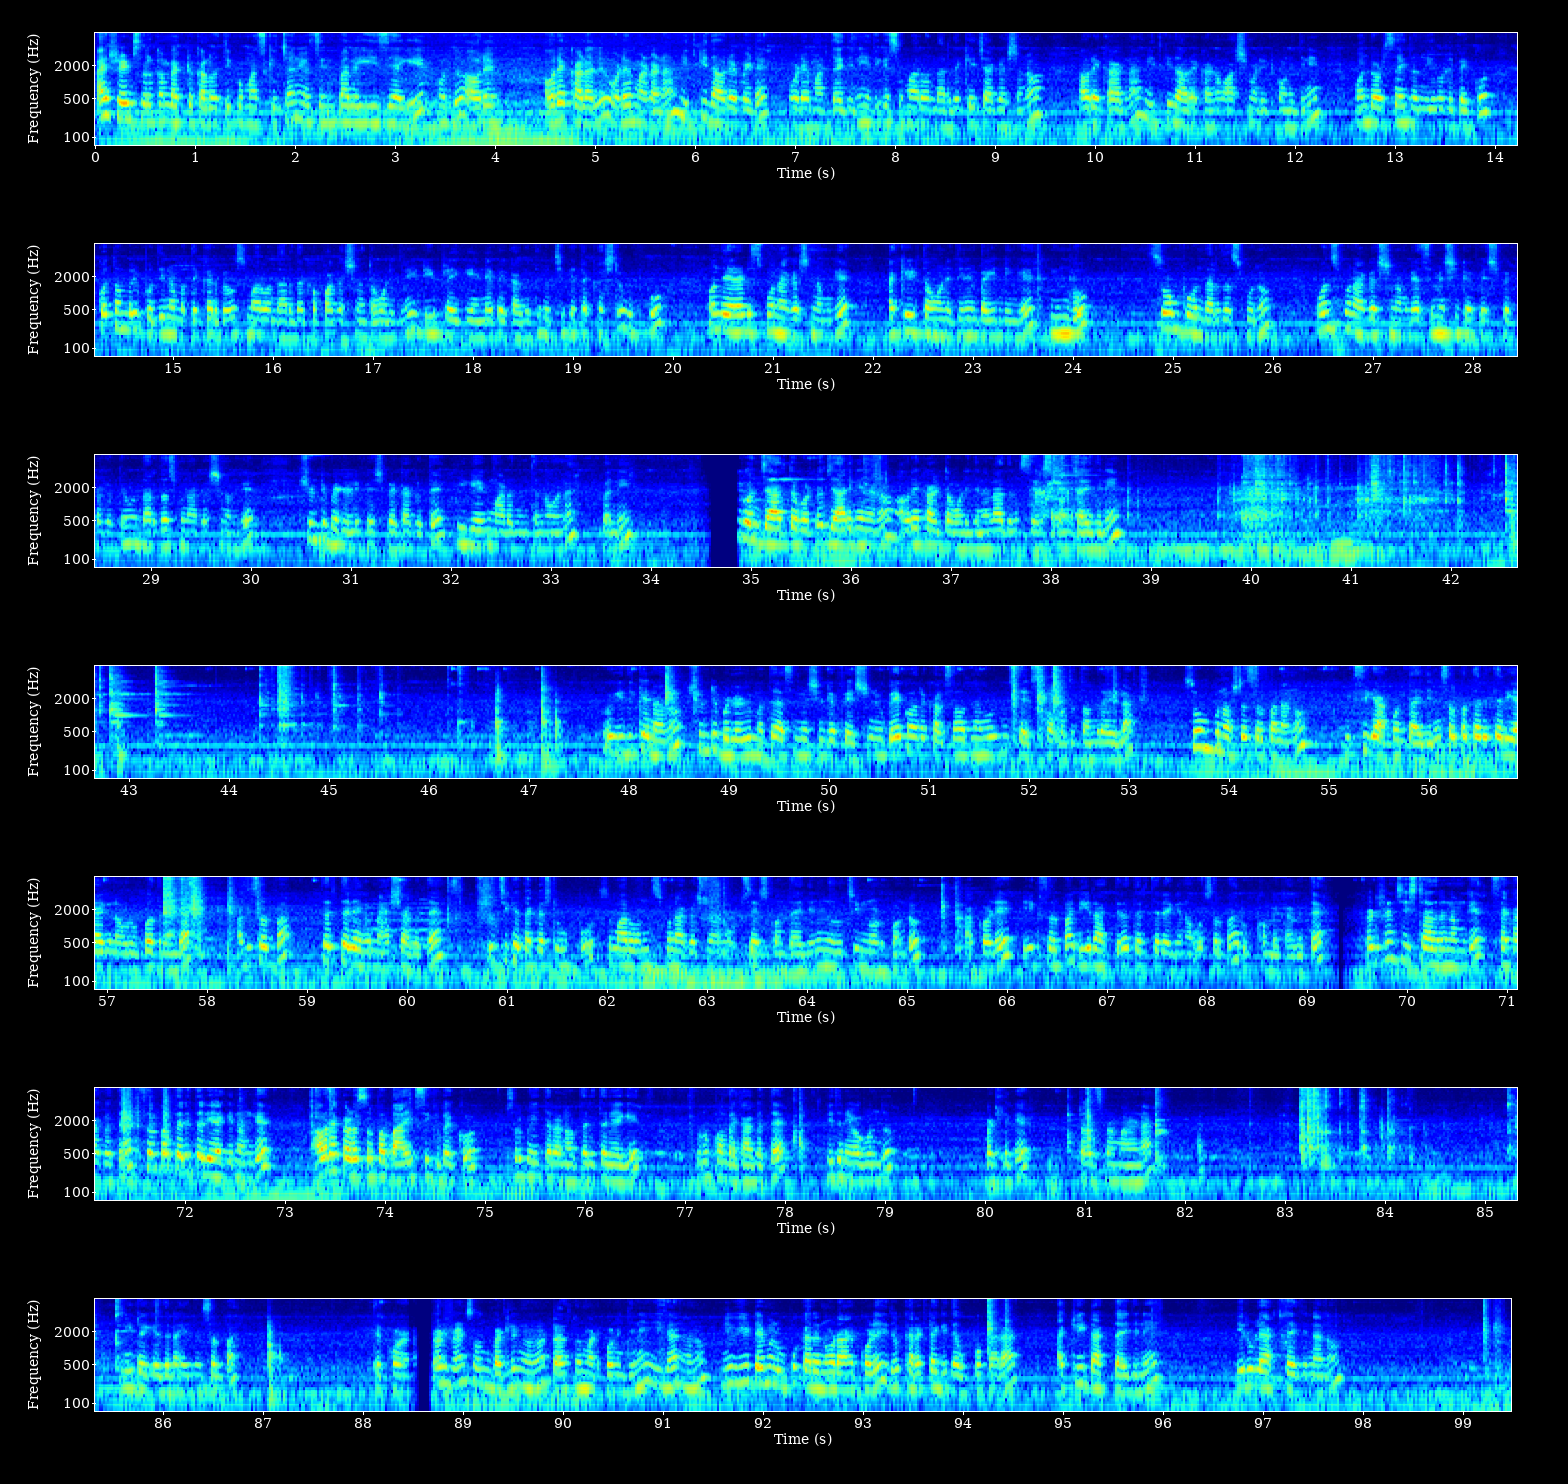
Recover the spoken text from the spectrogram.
Hi friends welcome back to Kalavati Kumar's kitchen ಇವು simple ಈಸಿಯಾಗಿ ಒಂದು ಅವರೇ ಅವರೇ ಕಾಳಲ್ಲಿ ವಡೆ ಮಾಡೋಣ. ಇದಕ್ಕಿದ ಅವರೇ ಬೇಳೆ ಮಾಡ್ತಾ ಇದ್ದೀನಿ. ಇದಕ್ಕೆ ಸುಮಾರು ಒಂದು ಅರ್ಧ ಕೆ ಜಿ ಆಗೋಷ್ಟು ಅವರೆಕಾಳನ್ನ ಇದಕ್ಕಿದ ಅವರೆಕಾಳನ್ನ ವಾಶ್ ಮಾಡಿ ಇಟ್ಕೊಂಡಿದ್ದೀನಿ. ಒಂದು ದೊಡ್ಡ ಸೈಜ್ ಒಂದು ಈರುಳ್ಳಿ ಬೇಕು. ಕೊತ್ತಂಬರಿ, ಪುದೀನ ಮತ್ತು ಕರಿಬೇವು ಸುಮಾರು ಒಂದು ಅರ್ಧ ಕಪ್ ಆಗೋಷ್ಟು ತೊಗೊಂಡಿದ್ದೀನಿ. ಡೀಪ್ ಫ್ರೈಗೆ ಎಣ್ಣೆ ಬೇಕಾಗುತ್ತೆ. ರುಚಿಗೆ ತಕ್ಕಷ್ಟು ಉಪ್ಪು. ಒಂದು ಎರಡು ಸ್ಪೂನ್ ಆಗೋಷ್ಟು ನಮಗೆ ಅಕ್ಕಿ ಹಿಟ್ಟು ತೊಗೊಂಡಿದ್ದೀನಿ ಬೈಂಡಿಂಗೆ ನಿಂಬು ಸೋಂಪು ಒಂದು ಅರ್ಧ ಸ್ಪೂನು ಒಂದು ಸ್ಪೂನ್ ಆಗೋಷ್ಟು ನಮಗೆ ಹಸಿಮೆಣಸಿನ್ಕಾಯಿ ಪೇಸ್ಟ್ ಬೇಕಾಗುತ್ತೆ, ಒಂದು ಅರ್ಧ ಸ್ಪೂನ್ ಆಗೋಷ್ಟು ನಮಗೆ ಶುಂಠಿ ಬೆಳ್ಳುಳ್ಳಿ ಪೇಸ್ಟ್ ಬೇಕಾಗುತ್ತೆ. ಈಗ ಹೇಗೆ ಅಂತ ನೋಡೋಣ, ಬನ್ನಿ. ಈಗ ಒಂದು ಜಾರ್ ತೊಗೊಂಡು, ಜಾರಿಗೆ ನಾನು ಅವರೆಕಾಳು ತೊಗೊಂಡಿದ್ದೀನಲ್ಲ, ಅದನ್ನು ಸೇರಿಸ್ಕೊತಾ ಇದ್ದೀನಿ. ಇದಕ್ಕೆ ನಾನು ಶುಂಠಿ ಬೆಳ್ಳುಳ್ಳಿ ಮತ್ತು ಹಸಿಮೆಣಸಿನ್ಕಾಯಿ ಪೇಸ್ಟ್ ನೀವು ಬೇಕು ಅಂದರೆ ಕಲಸೋದನ್ನ ಸೇರಿಸ್ಕೊಬೋದು, ತೊಂದರೆ ಇಲ್ಲ. ಸೋಂಪುನು ಅಷ್ಟೇ ಸ್ವಲ್ಪ ನಾನು ಮಿಕ್ಸಿಗೆ ಹಾಕೊತಾ ಇದ್ದೀನಿ. ಸ್ವಲ್ಪ ತರಿ ತರಿಯಾಗಿ ನಾವು ರುಬ್ಬೋದ್ರಿಂದ ಅದು ಸ್ವಲ್ಪ ತರಿತರಿಯಾಗಿ ಮ್ಯಾಶ್ ಆಗುತ್ತೆ. ರುಚಿಗೆ ತಕ್ಕಷ್ಟು ಉಪ್ಪು, ಸುಮಾರು ಒಂದು ಸ್ಪೂನ್ ಆಗೋಷ್ಟು ನಾನು ಉಪ್ಪು ಸೇರಿಸ್ಕೊತಾ ಇದ್ದೀನಿ. ರುಚಿಗೆ ನೋಡಿಕೊಂಡು ಹಾಕ್ಕೊಳ್ಳಿ ಈಗ ಸ್ವಲ್ಪ ನೀರು ಹಾಕ್ತಿರೋ ತರಿತರಿಯಾಗಿ ನಾವು ಸ್ವಲ್ಪ ರುಬ್ಕೊಬೇಕಾಗುತ್ತೆ. ನೋಡಿ ಫ್ರೆಂಡ್ಸ್ ಇಷ್ಟ ಆದರೆ ನಮಗೆ ಸಾಕಾಗುತ್ತೆ. ಸ್ವಲ್ಪ ತರಿ ತರಿಯಾಗಿ ನಮಗೆ ಅವರೆಕಾಳು ಸ್ವಲ್ಪ ಬಾಯಿಗೆ ಸಿಗಬೇಕು. ಸ್ವಲ್ಪ ಈ ಥರ ನಾವು ತರಿತರಿಯಾಗಿ ರುಬ್ಕೊಬೇಕಾಗುತ್ತೆ. ಇದನ್ನ ಇವಾಗ ಒಂದು ಬಟ್ಲಿಗೆ ಟ್ರಾನ್ಸ್ಫರ್ ಮಾಡೋಣ. ನೀಟಾಗಿ ಅದನ್ನು ಇದನ್ನು ಸ್ವಲ್ಪ ತೆಕ್ಕೊಳ್ಳೋಣ. ನೋಡಿ ಫ್ರೆಂಡ್ಸ್ ಒಂದು ಬಟ್ಲಿಗೆ ನಾನು ಟ್ರಾನ್ಸ್ಫರ್ ಮಾಡ್ಕೊಂಡಿದ್ದೀನಿ. ಈಗ ನಾನು ನೀವು ಈ ಟೈಮಲ್ಲಿ ಉಪ್ಪು, ಖಾರ ನೋಡಿ ಹಾಕ್ಕೊಳ್ಳಿ ಇದು ಕರೆಕ್ಟಾಗಿದೆ ಉಪ್ಪು, ಖಾರ. ಅಕ್ಕಿ ಹಿಟ್ಟು ಹಾಕ್ತಾ ಇದ್ದೀನಿ. ಈರುಳ್ಳಿ ಹಾಕ್ತಾ ಇದ್ದೀನಿ ನಾನು.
